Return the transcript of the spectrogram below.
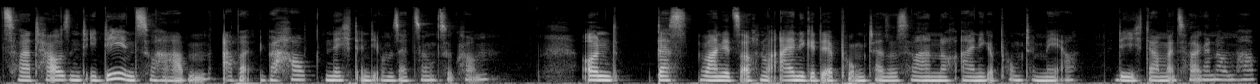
zwar tausend Ideen zu haben, aber überhaupt nicht in die Umsetzung zu kommen. Und das waren jetzt auch nur einige der Punkte, also es waren noch einige Punkte mehr, die ich damals wahrgenommen habe.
